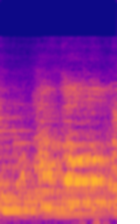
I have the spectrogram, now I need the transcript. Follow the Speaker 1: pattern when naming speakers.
Speaker 1: I've gone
